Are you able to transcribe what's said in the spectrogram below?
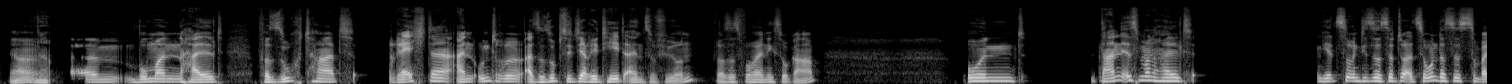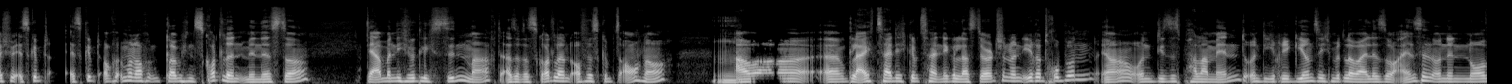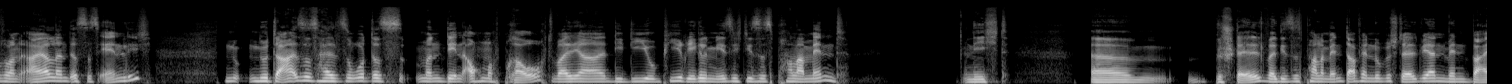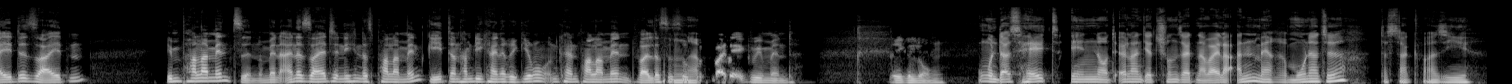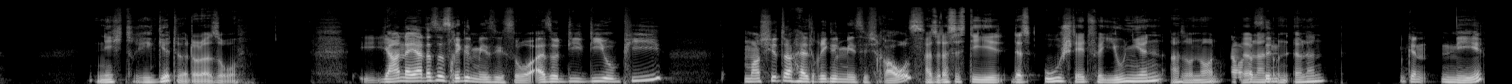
Ja, Ja. Ähm, wo man halt versucht hat, Rechte an untere, also Subsidiarität einzuführen, was es vorher nicht so gab. Und dann ist man halt jetzt so in dieser Situation, dass es zum Beispiel, es gibt, es gibt auch immer noch, glaube ich, einen Scotland-Minister, der aber nicht wirklich Sinn macht. Also das Scotland Office gibt's auch noch. Mhm. Aber äh, gleichzeitig gibt's halt Nicola Sturgeon und ihre Truppen, ja, und dieses Parlament und die regieren sich mittlerweile so einzeln und in Northern Ireland ist es ähnlich. Nur, nur da ist es halt so, dass man den auch noch braucht, weil ja die DUP regelmäßig dieses Parlament nicht ähm, bestellt, weil dieses Parlament darf ja nur bestellt werden, wenn beide Seiten im Parlament sind. Und wenn eine Seite nicht in das Parlament geht, dann haben die keine Regierung und kein Parlament, weil das ist so Ja. bei der Agreement-Regelung. Und das hält in Nordirland jetzt schon seit einer Weile an, mehrere Monate, dass da quasi nicht regiert wird oder so. Ja, naja, das ist regelmäßig so. Also die DUP marschiert da halt regelmäßig raus. Also das ist die, das U steht für Union, also Nordirland sind- und Irland. Gen nee.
